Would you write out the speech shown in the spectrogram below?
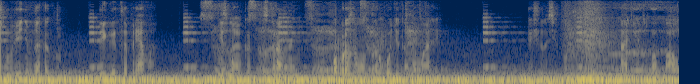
Есть мы видим, да, как он двигается прямо. Не знаю, как странным образом он проходит аномалии. Я еще до сих пор... А, нет, попал.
